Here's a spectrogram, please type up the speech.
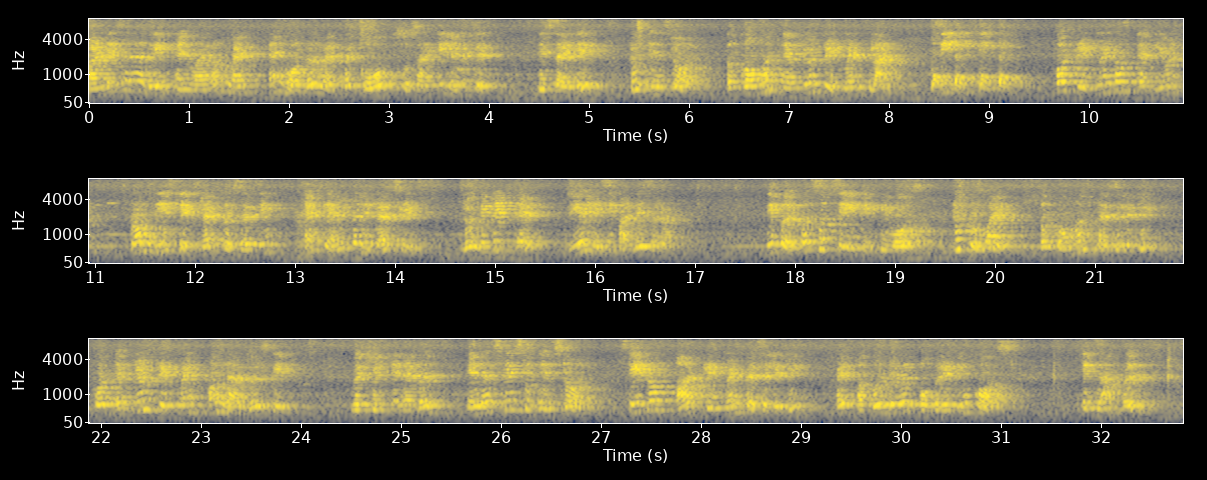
Pandesara Green Environment and Water Welfare Co-op Society Limited decided to install a common effluent treatment plant CETP for treatment of effluent from these textile processing and chemical industries located at GIDC Pandesara. The purpose of CETP was to provide a common facility for effluent treatment on larger scale, which will enable industries to install state-of-art treatment affordable operating cost. Example,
